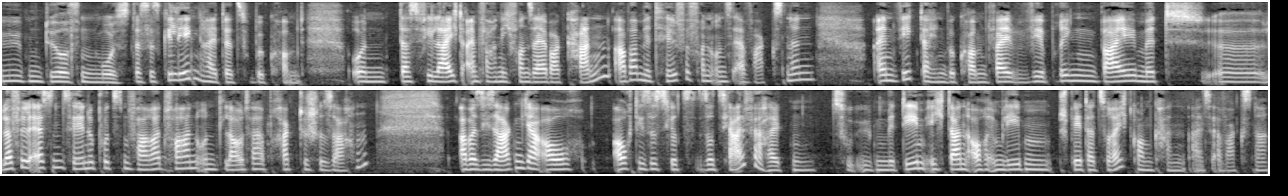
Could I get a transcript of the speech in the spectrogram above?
üben dürfen muss, dass es Gelegenheit dazu bekommt und das vielleicht einfach nicht von selber kann, aber mit Hilfe von uns Erwachsenen einen Weg dahin bekommt, weil wir bringen bei mit äh, Löffelessen, Zähneputzen, Fahrradfahren und lauter praktische Sachen. Aber Sie sagen ja auch, auch dieses Sozialverhalten zu üben, mit dem ich dann auch im Leben später zurechtkommen kann als Erwachsener.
